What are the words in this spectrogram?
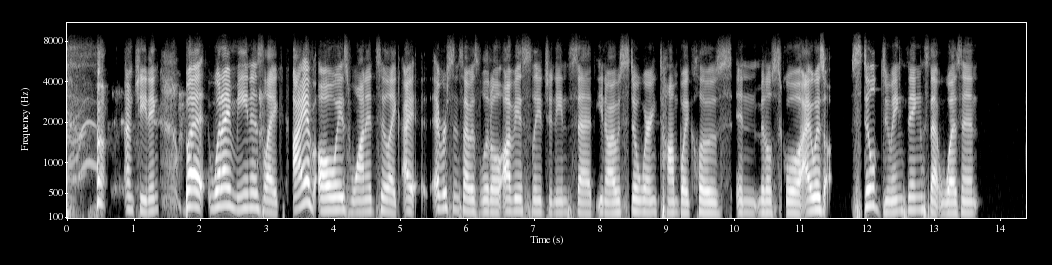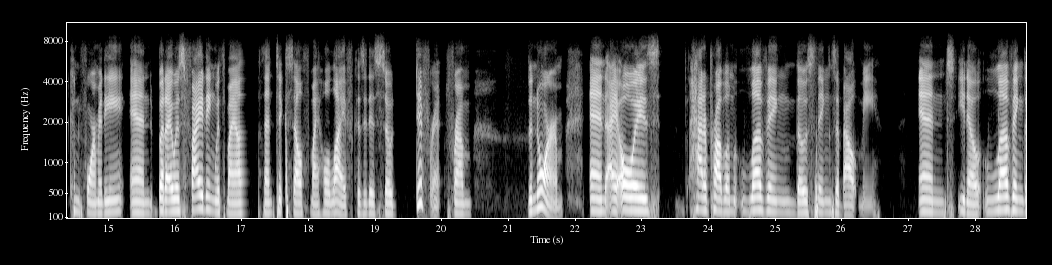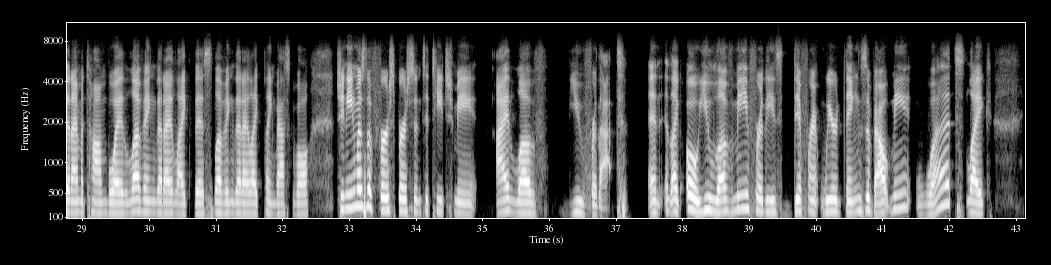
I'm cheating. But what I mean is like I have always wanted to like I ever since I was little, obviously Janine said, you know, I was still wearing tomboy clothes in middle school. I was still doing things that wasn't conformity and but I was fighting with my authentic self my whole life because it is so different from the norm. And I always had a problem loving those things about me and you know loving that i'm a tomboy loving that i like this loving that i like playing basketball. Janine was the first person to teach me i love you for that. And like oh you love me for these different weird things about me? What? Like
